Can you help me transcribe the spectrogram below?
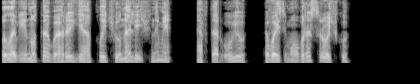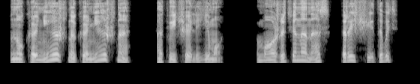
Половину товара я плачу наличными, а вторую возьму в рассрочку». «Ну, конечно, конечно», — отвечали ему. «Можете на нас рассчитывать».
